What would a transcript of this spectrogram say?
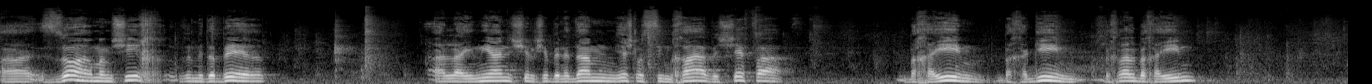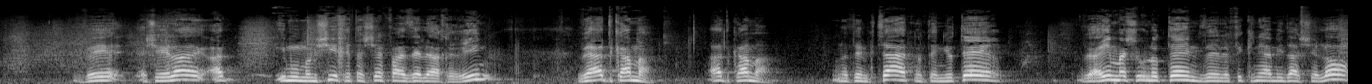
הזוהר ממשיך ומדבר על העניין של שבן אדם יש לו שמחה ושפע בחיים, בחגים, בכלל בחיים. והשאלה עד אם הוא ממשיך את השפע הזה לאחרים ועד כמה, עד כמה. הוא נותן קצת, נותן יותר, והאם מה שהוא נותן זה לפי קנה המידה שלו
